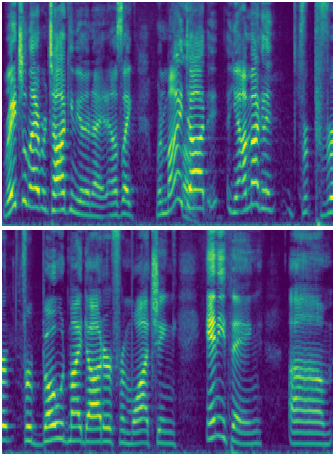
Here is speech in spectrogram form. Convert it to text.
Rachel and I were talking the other night, and I was like, when my daughter, you know, I'm not going to for, for, forbode my daughter from watching anything um,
